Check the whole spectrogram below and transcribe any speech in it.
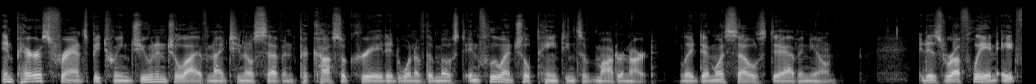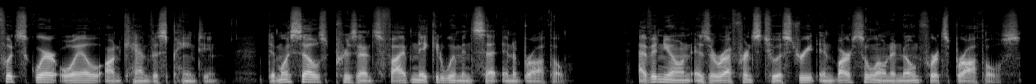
In Paris, France, between June and July of 1907, Picasso created one of the most influential paintings of modern art, Les Demoiselles d'Avignon. It is roughly an 8 foot square oil on canvas painting. Demoiselles presents five naked women set in a brothel. Avignon is a reference to a street in Barcelona known for its brothels.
